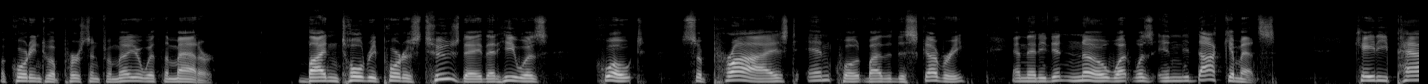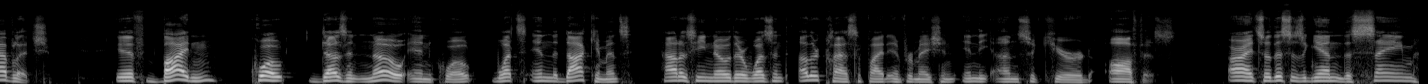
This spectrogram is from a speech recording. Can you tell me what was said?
according to a person familiar with the matter. Biden told reporters Tuesday that he was, quote, surprised, end quote, by the discovery and that he didn't know what was in the documents. Katie Pavlich. If Biden, quote, doesn't know, end quote, what's in the documents, how does he know there wasn't other classified information in the unsecured office? All right, so this is again the same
